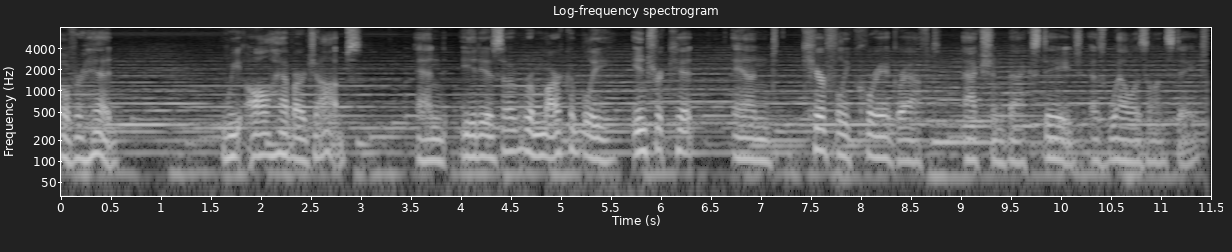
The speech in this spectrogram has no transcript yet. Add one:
overhead. We all have our jobs, and it is a remarkably intricate and carefully choreographed action backstage as well as on stage.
